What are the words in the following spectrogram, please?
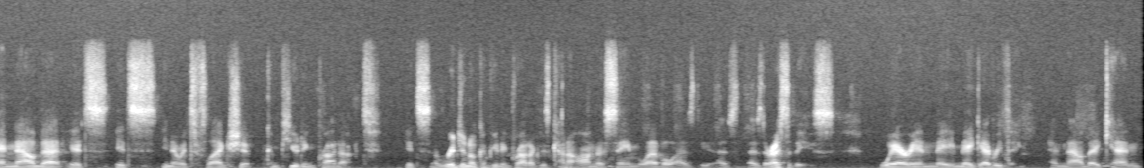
and now that it's it's you know its flagship computing product its original computing product is kind of on the same level as the as, as the rest of these wherein they make everything. And now they can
